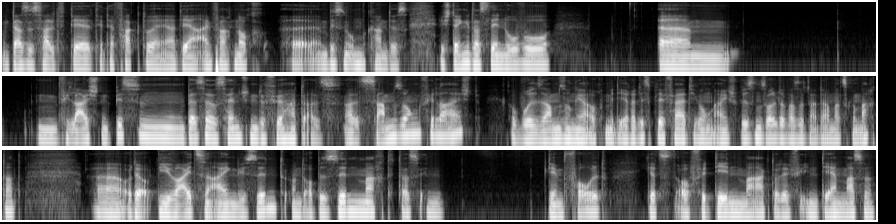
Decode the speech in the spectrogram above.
Und das ist halt der, der, der Faktor, ja, der einfach noch äh, ein bisschen unbekannt ist. Ich denke, dass Lenovo ähm, vielleicht ein bisschen besseres Händchen dafür hat als, als Samsung vielleicht obwohl Samsung ja auch mit ihrer Displayfertigung eigentlich wissen sollte, was er da damals gemacht hat, äh, oder wie weit sie eigentlich sind und ob es Sinn macht, das in dem Fold jetzt auch für den Markt oder für in der Masse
